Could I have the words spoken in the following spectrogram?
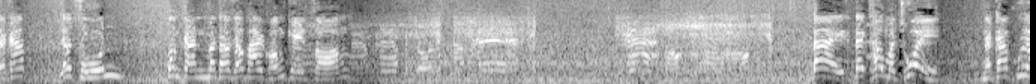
นะครับ แล้วศูนย์ป้องกันบรรเทาสาธารณภัยของเขตสองได้ได้เข้ามาช่วยนะครับ เพื่อ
